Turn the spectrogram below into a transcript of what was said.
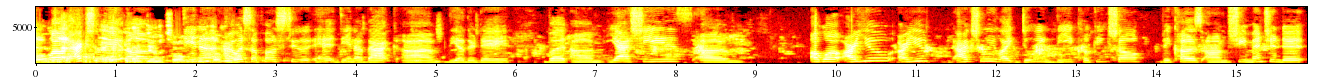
Um, Well, actually, Dena um, to talk? You Dena, I was supposed to hit Dena back um, the other day, but um, yeah, she's um. Oh well, are you are you actually like doing the cooking show? Because um, she mentioned it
